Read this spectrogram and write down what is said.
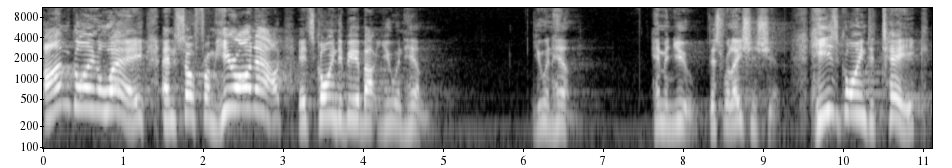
I'm going away, and so from here on out, it's going to be about you and him. You and him. Him and you. This relationship. He's going to take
